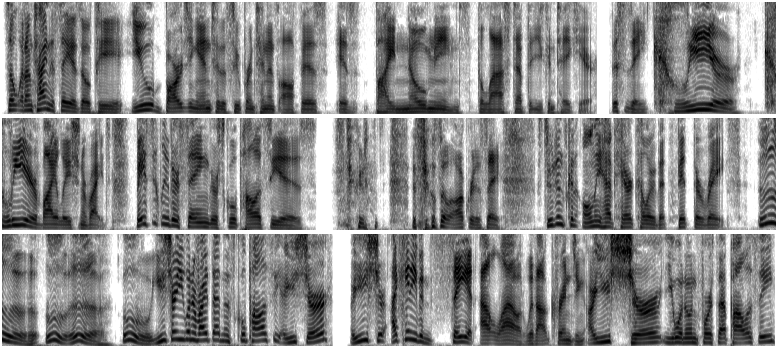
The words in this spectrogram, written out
So what I'm trying to say is, OP, you barging into the superintendent's office is by no means the last step that you can take here. This is a clear, clear violation of rights. Basically, they're saying their school policy is Student, this feels so awkward to say. Students can only have hair color that fit their race. Ooh, ooh, ooh, ooh. You sure you want to write that in a school policy? Are you sure? Are you sure? I can't even say it out loud without cringing. Are you sure you want to enforce that policy?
